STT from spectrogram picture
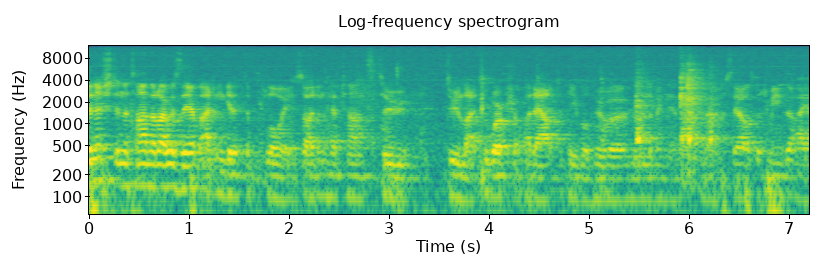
finished in the time that I was there, but I didn't get it deployed, so I didn't have chance to do like to workshop it out to people who were, who were living there themselves, which means I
